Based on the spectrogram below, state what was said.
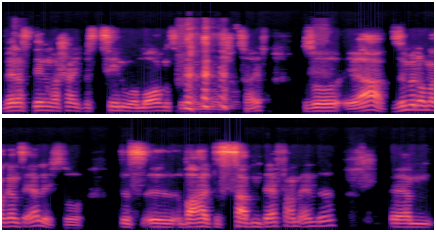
wäre das Ding wahrscheinlich bis 10 Uhr morgens gegangen, deutsche Zeit. So, ja, sind wir doch mal ganz ehrlich, so. Das äh, war halt das Sudden Death am Ende. Ähm,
